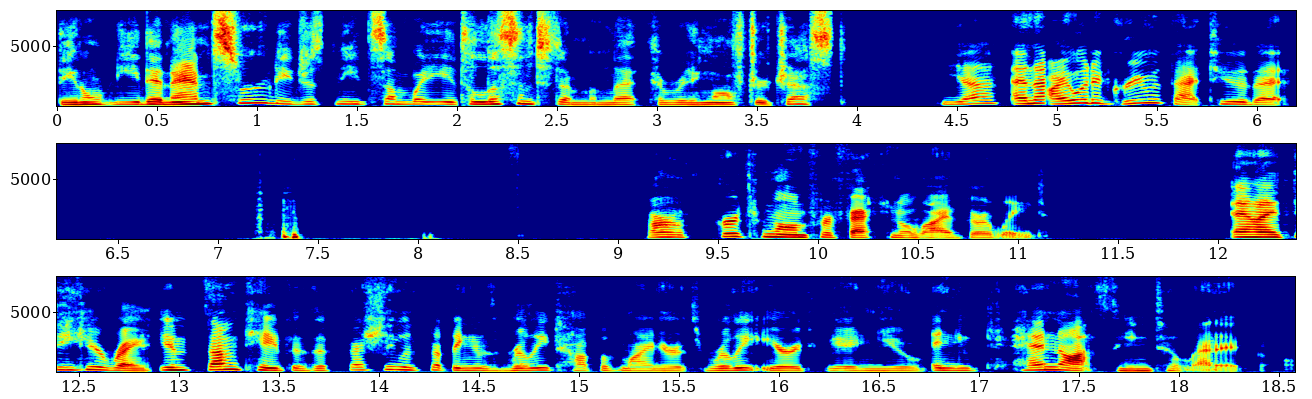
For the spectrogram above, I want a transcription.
They don't need an answer. They just need somebody to listen to them and let everything off their chest. Yeah. And I would agree with that too, that our personal and professional lives are linked. And I think you're right. In some cases, especially when something is really top of mind or it's really irritating you and you cannot seem to let it go.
